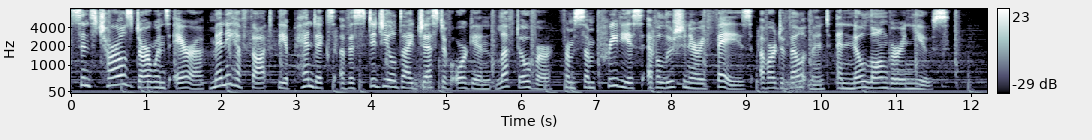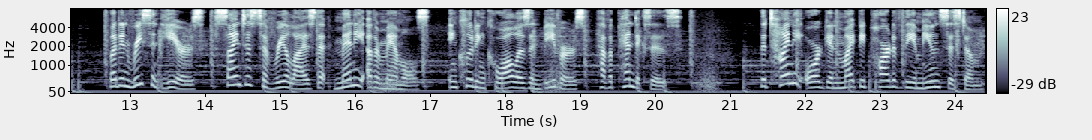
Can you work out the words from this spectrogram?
Since Charles Darwin's era, many have thought the appendix a vestigial digestive organ left over from some previous evolutionary phase of our development and no longer in use. But in recent years, scientists have realized that many other mammals, including koalas and beavers, have appendixes. The tiny organ might be part of the immune system,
